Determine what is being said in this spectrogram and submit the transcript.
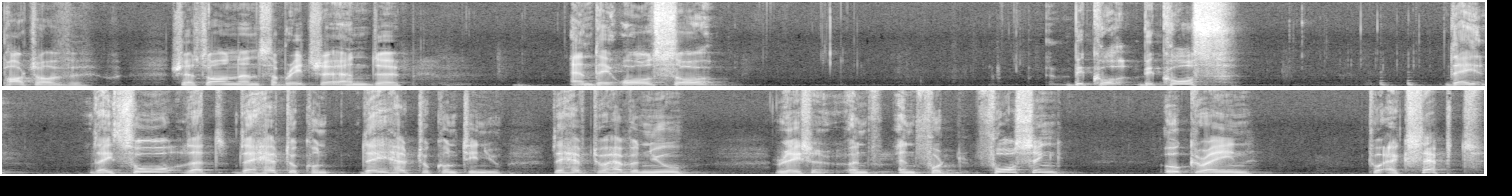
part of Kherson and Zaporizhzhia, and uh, and they also because because they they saw that they had to they had to continue. They have to have a new relation, and and for forcing Ukraine to accept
